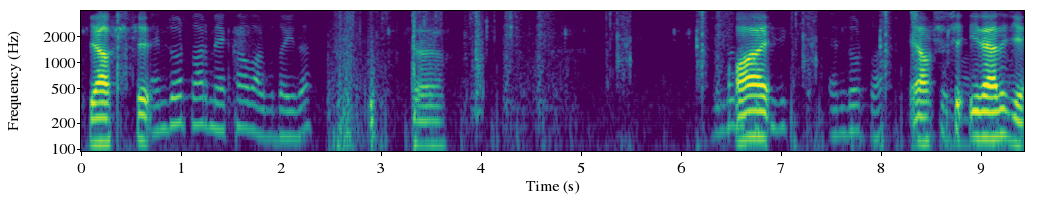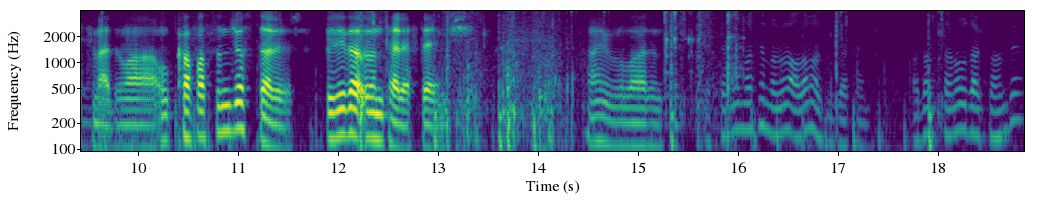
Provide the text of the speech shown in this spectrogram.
bitti. Yaxşı. M4 var MK var bu dayıda. Bunda da Ay. 8x M4 var. Yaxşı ki irəli getmədim ha. O kafasını göstərir. Biri də ön tərəfdəymiş. Ay bunların. Ya sen olmasan ben onu alamazdım zaten. Adam sana odaklandı.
